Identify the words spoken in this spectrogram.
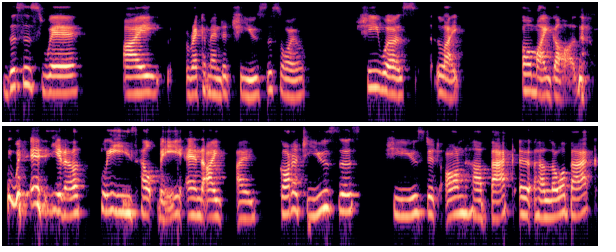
this is where i recommended she use this oil she was like oh my god you know please help me and i i got her to use this. She used it on her back, uh, her lower back,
